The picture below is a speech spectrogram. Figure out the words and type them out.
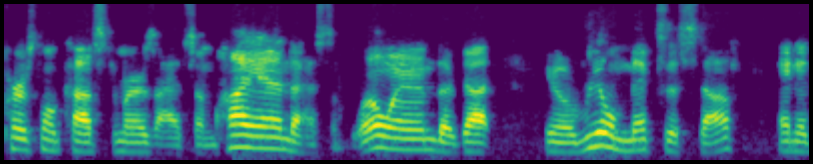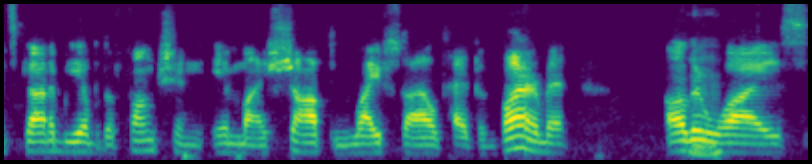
personal customers. I have some high end, I have some low end. I've got, you know, a real mix of stuff, and it's got to be able to function in my shop lifestyle type environment. Otherwise,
